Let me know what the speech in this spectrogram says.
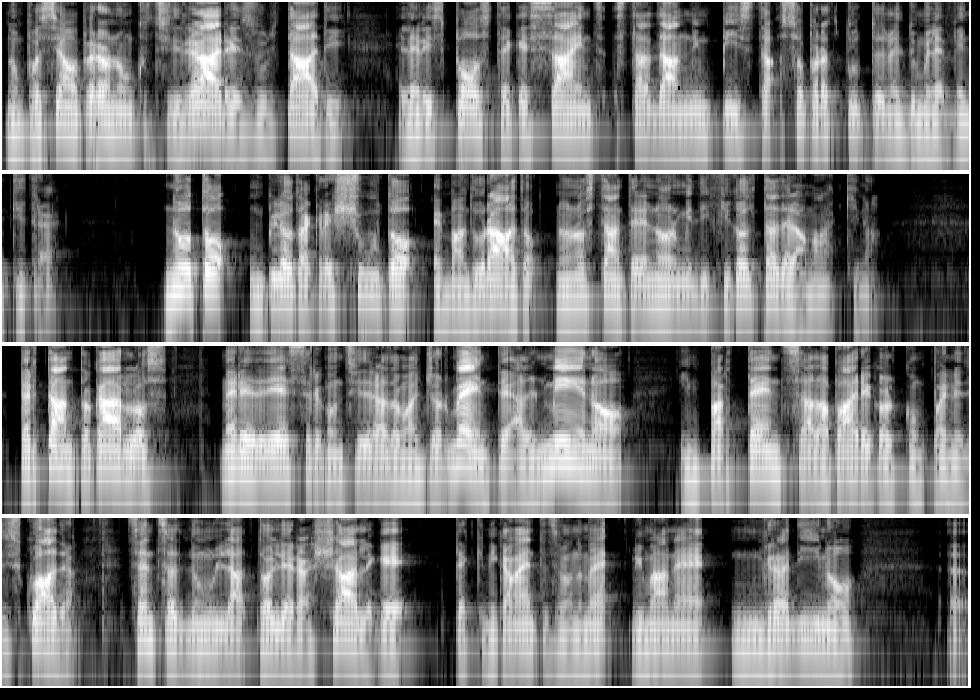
Non possiamo però non considerare i risultati e le risposte che Sainz sta dando in pista, soprattutto nel 2023. Noto un pilota cresciuto e maturato nonostante le enormi difficoltà della macchina. Pertanto Carlos merita di essere considerato maggiormente, almeno in partenza alla pari col compagno di squadra, senza nulla togliere a Charles che tecnicamente secondo me rimane un gradino eh,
